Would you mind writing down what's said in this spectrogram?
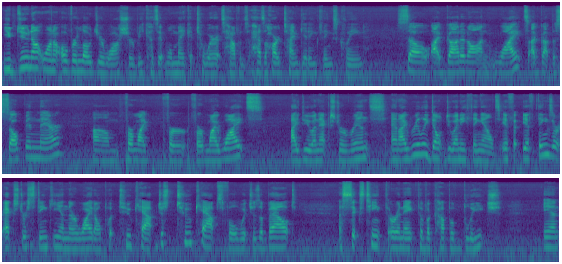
you do not want to overload your washer because it will make it to where it happens, has a hard time getting things cleaned. So I've got it on whites. I've got the soap in there um, for my for for my whites. I do an extra rinse, and I really don't do anything else. If if things are extra stinky and they're white, I'll put two cap, just two caps full, which is about a sixteenth or an eighth of a cup of bleach in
